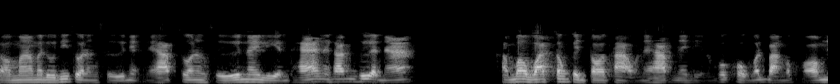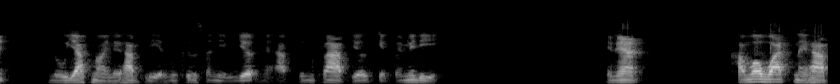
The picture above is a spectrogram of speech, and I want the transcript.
ต่อมามาดูที่ตัวหนังสือเนี่ยนะครับ ตัวหนังสือในเหรียญแท้นะครับเพื่อนนะคำว่าวัดต้องเป็นตอเต่านะครับ ในเหรียญหลวงพ่อคงวัดบางกระพร้อมเนี่ย ดูยากหน่อยนะครับ เหรียญมันขึ้นสนิมเยอะนะครับ ขึ้นคราบเยอะเก็บไว้ไม่ดี เห็นไหมคำว่าวัดนะครับ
